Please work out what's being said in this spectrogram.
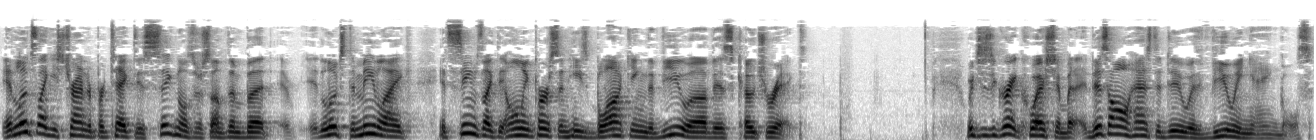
It looks like he's trying to protect his signals or something, but it looks to me like it seems like the only person he's blocking the view of is Coach Richt which is a great question, but this all has to do with viewing angles.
